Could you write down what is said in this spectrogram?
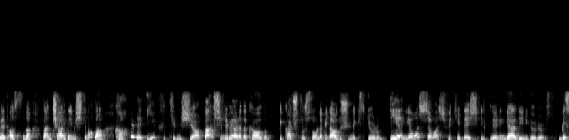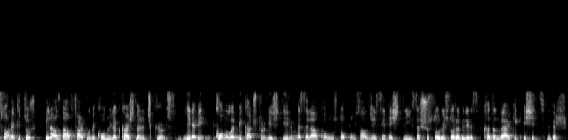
evet aslında ben çay demiştim ama kahve de iyi bir fikirmiş ya. Ben şimdi bir arada kaldım. Birkaç tur sonra bir daha düşünmek istiyorum diye yavaş yavaş fikir değişikliklerinin geldiğini görüyoruz. Bir sonraki tur biraz daha farklı bir konuyla karşılarına çıkıyoruz. Yine bir konuları birkaç tur geç diyelim. Mesela konumuz toplumsal cinsiyet eşitliği ise şu soruyu sorabiliriz. Kadın ve erkek eşit midir?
